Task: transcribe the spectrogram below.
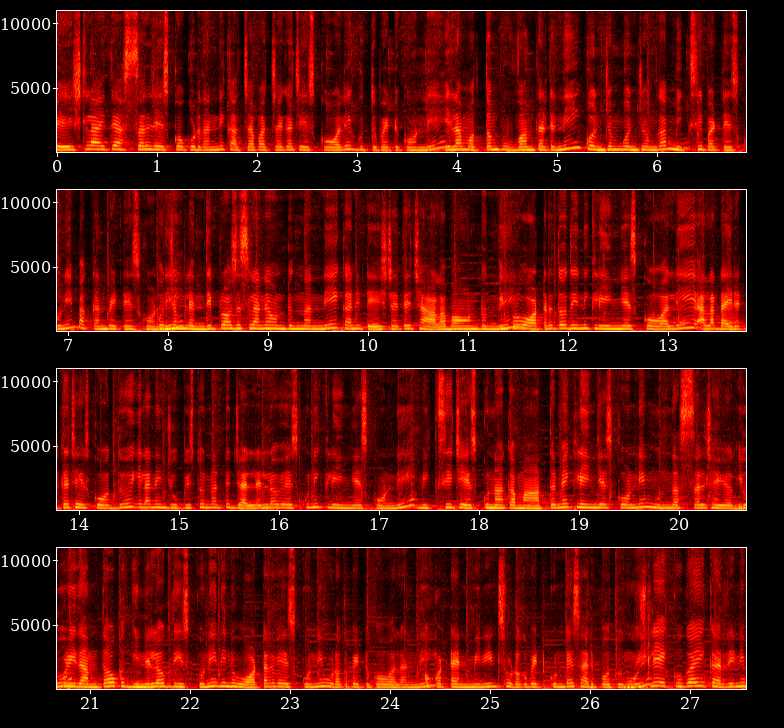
పేస్ట్ లా అయితే అస్సలు చేసుకోకూడదండి. కచ్చా పచ్చగా చేసుకోవాలి. గుర్తు పెట్టుకోండి ఇలా మొత్తం పువ్వు అంతటిని కొంచెం కొంచెంగా మిక్సీ పట్టేసుకుని పక్కన పెట్టేసుకోండి. కొంచెం లెంది ప్రాసెస్ లానే ఉంటుందండి. కానీ టేస్ట్ అయితే చాలా బాగుంటుంది. ఇప్పుడు వాటర్తో దీన్ని క్లీన్ చేసుకోవాలి. అలా డైరెక్ట్గా చేసుకోవద్దు. ఇలా నేను చూపిస్తున్నట్టు జల్లెల్లో వేసుకుని క్లీన్ చేసుకోండి. మిక్సీ చేసుకున్నాక మాత్రమే క్లీన్ చేసుకోండి. ముందు అస్సలు చేయొద్దు. ఇప్పుడు ఇదంతా ఒక గిన్నెలోకి తీసుకుని దీన్ని వాటర్ వేసుకుని ఉడకపెట్టుకోవాలండి. ఒక టెన్ మినిట్స్ ఉడకపెట్టుకుంటే సరిపోతుంది. మోస్ట్లీ ఎక్కువగా ఈ కర్రీని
